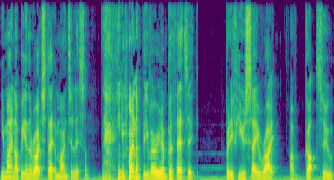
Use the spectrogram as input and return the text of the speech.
you might not be in the right state of mind to listen. you might not be very empathetic. But if you say, right, I've got to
